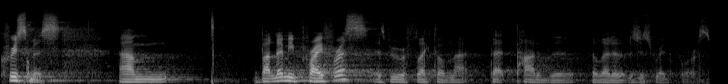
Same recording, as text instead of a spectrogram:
Christmas. Um, but let me pray for us as we reflect on that, that part of the, the letter that was just read for us.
